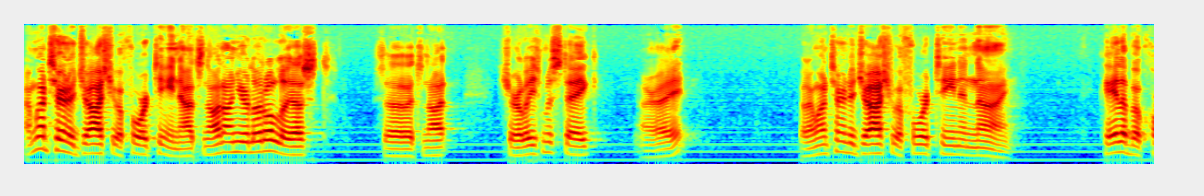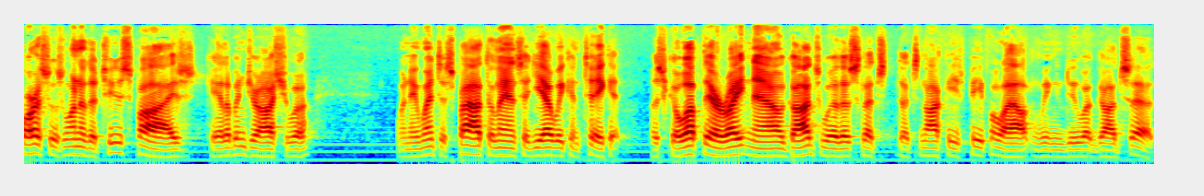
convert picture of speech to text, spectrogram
I'm going to turn to Joshua 14. Now, it's not on your little list, so it's not Shirley's mistake, all right? But I want to turn to Joshua 14 and 9. Caleb, of course, was one of the two spies, Caleb and Joshua, when they went to spy out the land, said, Yeah, we can take it. Let's go up there right now. God's with us. Let's, let's knock these people out, and we can do what God says.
